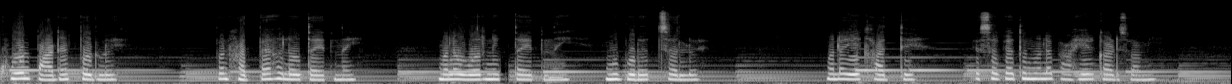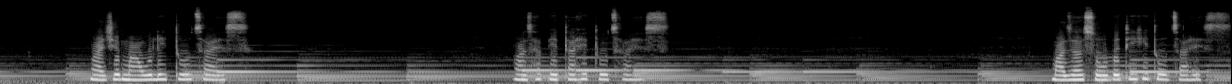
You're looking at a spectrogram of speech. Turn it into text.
खोल पाण्यात पडलोय. पण हातपाय हलवता येत नाही. मला वर निघता येत नाही. मी बुडत चाललोय. मला एक हात दे. या सगळ्यातून मला बाहेर काढ स्वामी. माझी माऊली तूच आहेस. माझा पिताही तूच आहेस. माझा सोबतीही तूच आहेस.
